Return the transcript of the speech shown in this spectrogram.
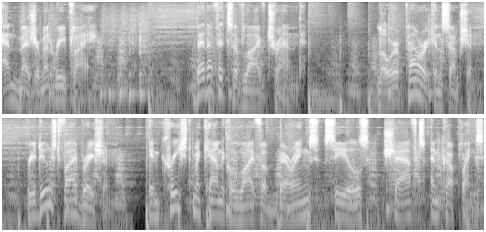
And measurement replay. Benefits of Live Trend Lower power consumption, reduced vibration, increased mechanical life of bearings, seals, shafts, and couplings,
